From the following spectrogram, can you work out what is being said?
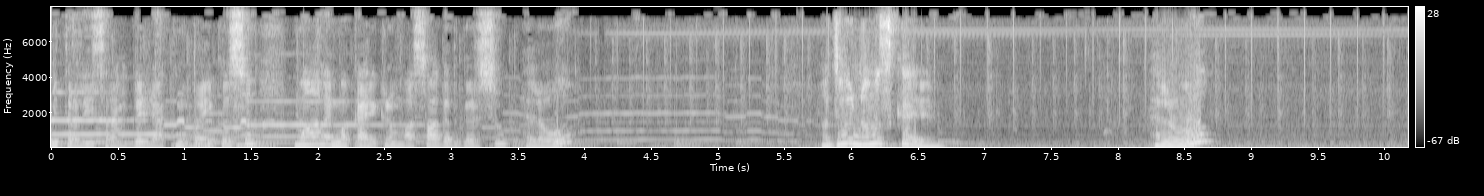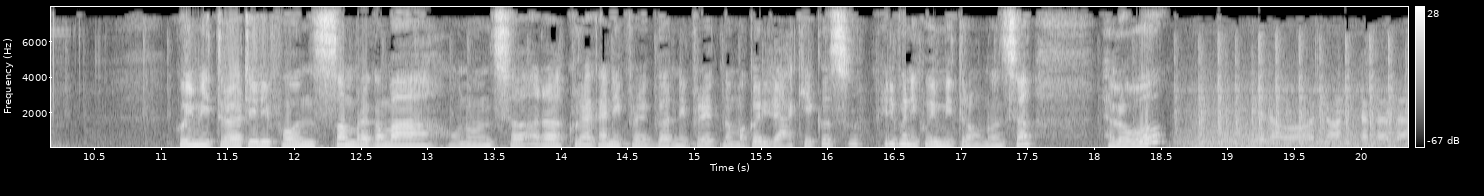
मित्रले इसारा गरिराख्नु भएको छ। उहाँलाई म कार्यक्रममा स्वागत गर्छु। हेलो। हजुर नमस्कार। हेलो। कोही मित्र टेलिफोन सम्पर्कमा हुनुहुन्छ र कुराकानी प्रयोग गर्ने प्रयत्न म गरिराखेको छु। फेरि पनि कोही मित्र हुनुहुन्छ। Hello hello. नमस्कार दादा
